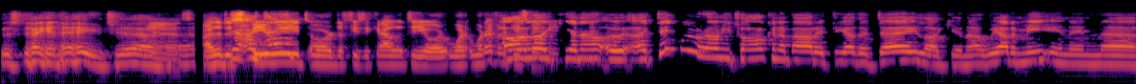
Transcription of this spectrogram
this day and age. Yeah, yes. Uh, either the yeah, spirit think, or the physicality or what, whatever. oh, like you know, uh, I think we were only talking about it the other day. Like you know, we had a meeting in uh,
